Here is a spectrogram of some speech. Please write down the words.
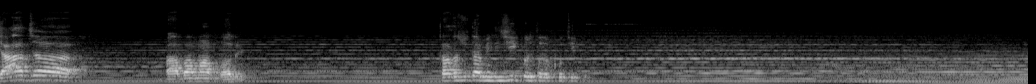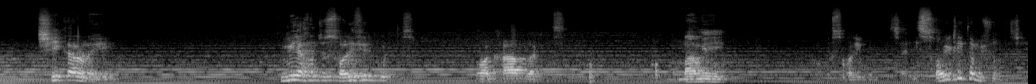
যা যা বাবা মা বলে, তাতে যদি আমি নিজেই করি তাহলে ক্ষতি কি? সেই কারণে তুমি এখন যে সরি ফিল করতেছো, তোমার খারাপ লাগতেছে। মামি সরি বলতে চাই। এই সরিটাই তো আমি শুনতে চাই।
